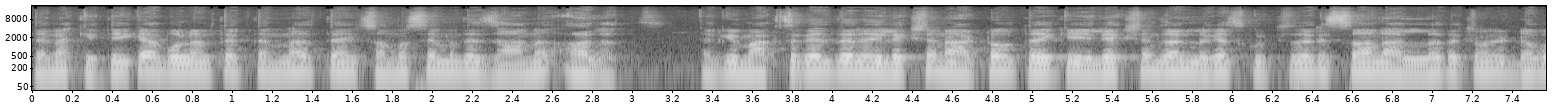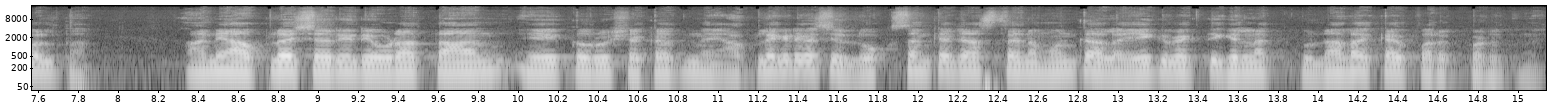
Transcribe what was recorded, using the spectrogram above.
त्यांना किती काय बोललं तर त्यांना त्या समस्येमध्ये जाणं आलंच. कारण की मागचं काहीतरी इलेक्शन आठवतं आहे की इलेक्शन झालं लगेच कुठचं तरी सण आलेलं त्याच्यामध्ये डबल ताण. आणि आपलं शरीर एवढा ताण हे करू शकत नाही. आपल्याकडे कशी लोकसंख्या जास्त आहे ना म्हणून काय आलं? एक व्यक्ती गेला कुणाला काय फरक पडत नाही.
